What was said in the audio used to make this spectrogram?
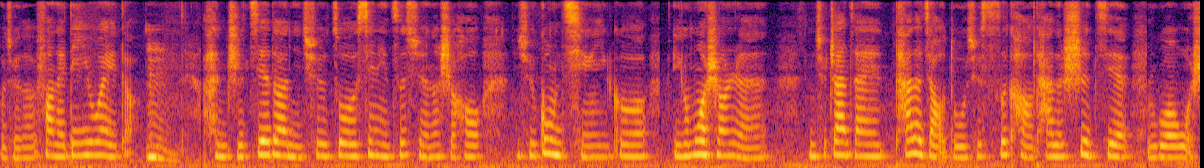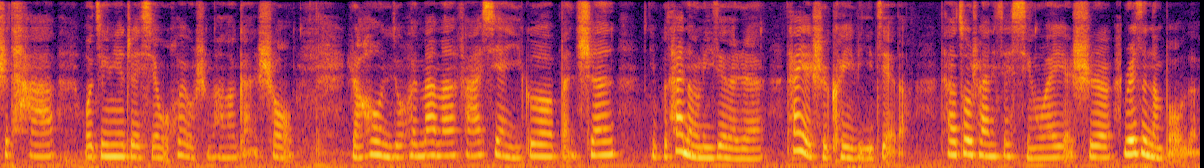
我觉得放在第一位的。嗯很直接的，你去做心理咨询的时候，你去共情一个一个陌生人，你去站在他的角度去思考他的世界。如果我是他，我经历这些，我会有什么样的感受？然后你就会慢慢发现，一个本身你不太能理解的人，他也是可以理解的。他做出来那些行为也是 reasonable 的。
